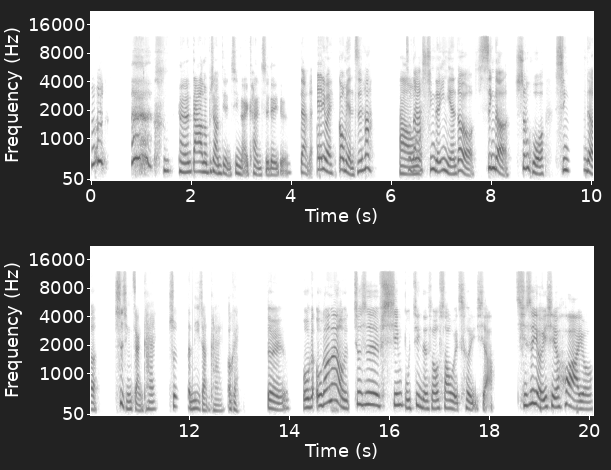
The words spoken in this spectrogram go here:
可能大家都不想点进来看之类的。但 Anyway，共勉之哈。好，祝大家新的一年都有新的生活新。的事情展开，顺利展开。OK，对，我我刚刚有就是心不静的时候稍微测一下，其实有一些话有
